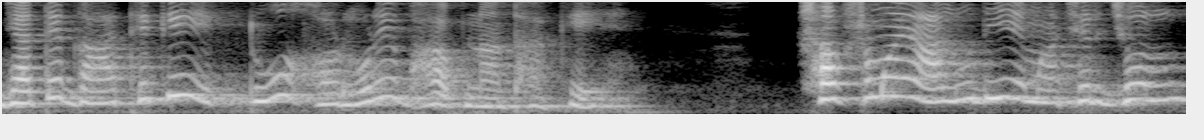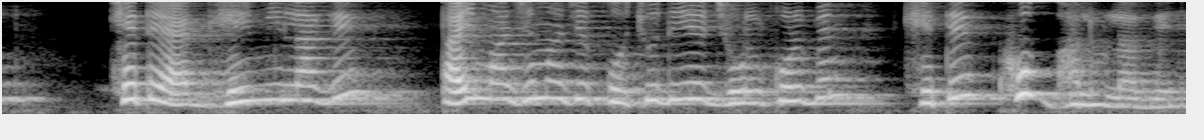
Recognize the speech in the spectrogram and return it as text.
যাতে গা থেকে একটুও হড়হড়ে ভাব না থাকে। সবসময় আলু দিয়ে মাছের ঝোল খেতে একঘেয়েমি লাগে, তাই মাঝে মাঝে কচু দিয়ে ঝোল করবেন, খেতে খুব ভালো লাগে।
